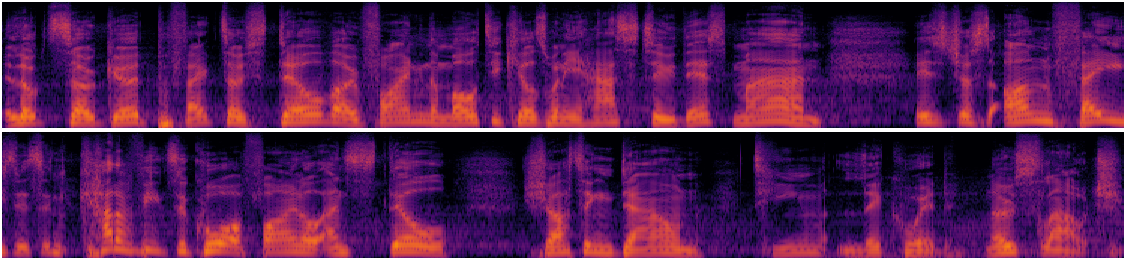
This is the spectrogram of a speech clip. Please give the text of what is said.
It looked so good. Perfecto still, though, finding the multi-kills when he has to. This man is just unfazed. It's in Katowice quarterfinal and still shutting down Team Liquid. No slouch.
